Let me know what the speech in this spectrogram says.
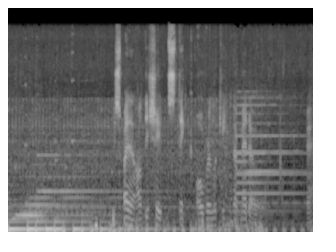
You spot an oddly shaped stick overlooking the meadow. Okay.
